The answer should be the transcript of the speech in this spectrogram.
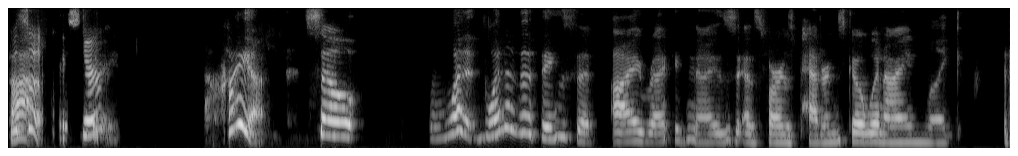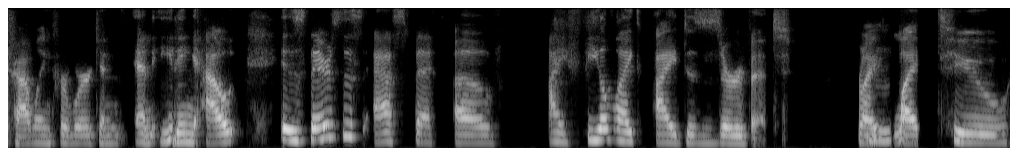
What's ah, up, Esther? Hiya. So what one of the things that I recognize as far as patterns go when I'm like traveling for work and and eating out is there's this aspect of I feel like I deserve it. Right? Mm-hmm. Like to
